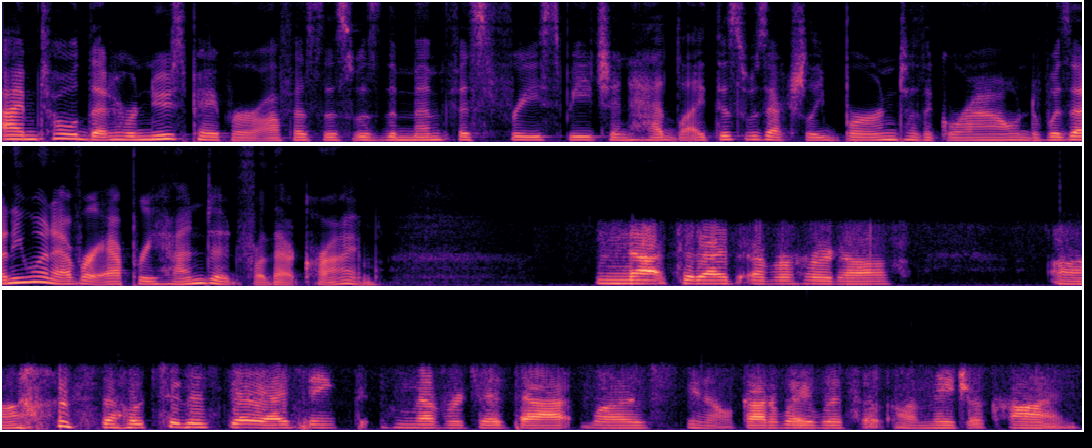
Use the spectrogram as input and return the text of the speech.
I'm told that her newspaper office, this was the Memphis Free Speech and Headlight, this was actually burned to the ground. Was anyone ever apprehended for that crime? Not that I've ever heard of. Uh, so to this day, I think whomever did that was, you know, got away with a, a major crime.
